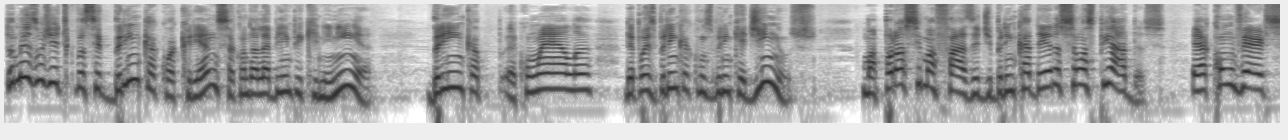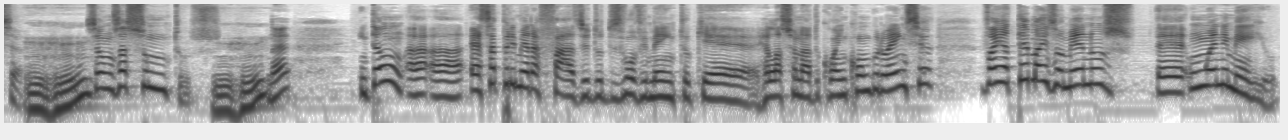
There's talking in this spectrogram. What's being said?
Do mesmo jeito que você brinca com a criança quando ela é bem pequenininha, brinca é, com ela, depois brinca com os brinquedinhos. Uma próxima fase de brincadeira são as piadas. É a conversa. São os assuntos. Né? Então, a- a- essa primeira fase do desenvolvimento, que é relacionado com a incongruência, vai até mais ou menos é, um ano e meio.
